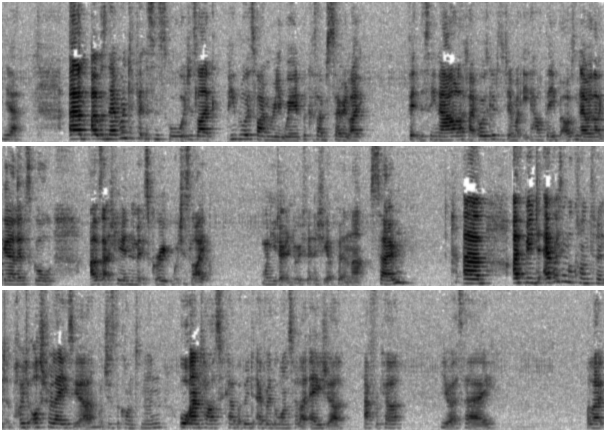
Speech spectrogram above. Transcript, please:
yeah. Um, I was never into fitness in school, which is like, people always find really weird because I'm so like fitnessy now. Like I always go to the gym, I eat healthy, but I was never that girl in school. I was actually in the mixed group, which is like, when you don't enjoy fitness, you get put in that. So, um, I've been to every single continent apart to Australasia, which is the continent, or Antarctica, but I've been to every other one, so like Asia, Africa, USA, or like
